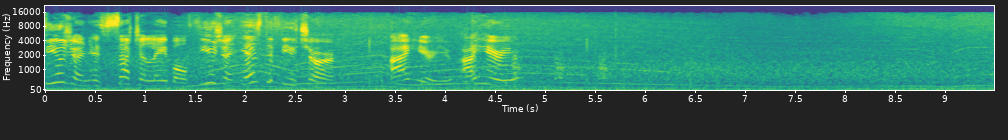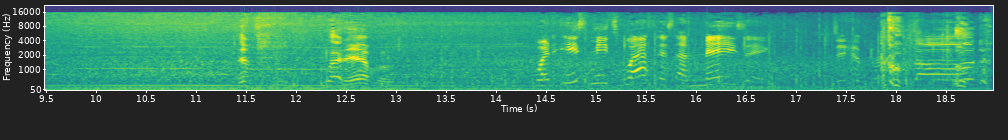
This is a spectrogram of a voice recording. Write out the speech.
Fusion is such a label. Fusion is the future. I hear you. I hear you. Whatever. When East meets West is amazing. Damn right. Lord.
